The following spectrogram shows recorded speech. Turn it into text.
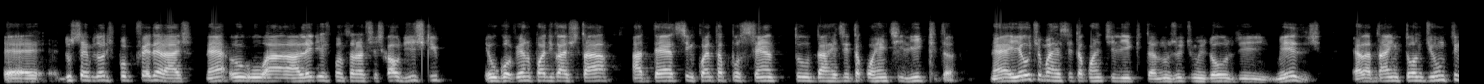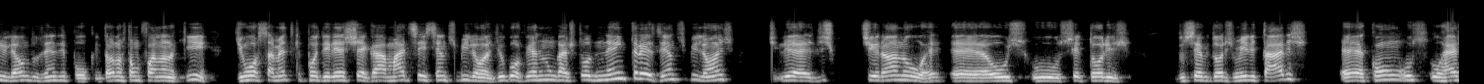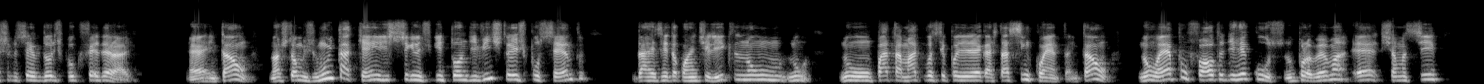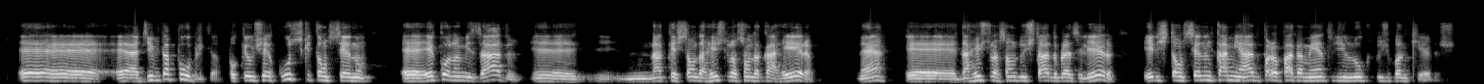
é, dos servidores públicos federais. Né? O, a lei de responsabilidade fiscal diz que o governo pode gastar até 50% da receita corrente líquida. Né? E a última receita corrente líquida nos últimos 12 meses ela está em torno de 1 trilhão 200 e pouco. Então, nós estamos falando aqui de um orçamento que poderia chegar a mais de 600 bilhões, e o governo não gastou nem 300 bilhões, é, tirando é, os, os setores dos servidores militares é, com os, o resto dos servidores públicos federais. É, então, nós estamos muito aquém, isso significa em torno de 23% da receita corrente líquida num, num, num patamar que você poderia gastar 50%. Então, não é por falta de recursos. O problema é chama-se é, é a dívida pública, porque os recursos que estão sendo é, economizados é, na questão da reestruturação da carreira, né, é, da reestruturação do Estado brasileiro, eles estão sendo encaminhados para o pagamento de lucro dos banqueiros.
